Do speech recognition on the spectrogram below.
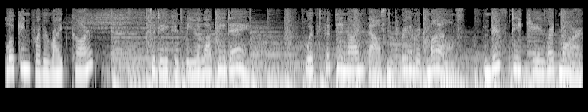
Looking for the right car? Today could be your lucky day. With 59,300 miles, this DK Redmar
